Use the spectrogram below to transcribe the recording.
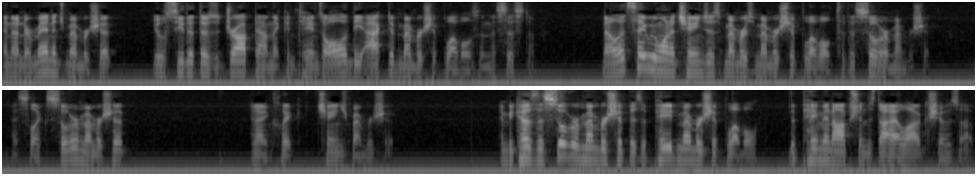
And under manage membership, you'll see that there's a drop-down that contains all of the active membership levels in the system. Now let's say we want to change this member's membership level to the silver membership. I select silver membership and I click change membership. And because the silver membership is a paid membership level, the payment options dialog shows up.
